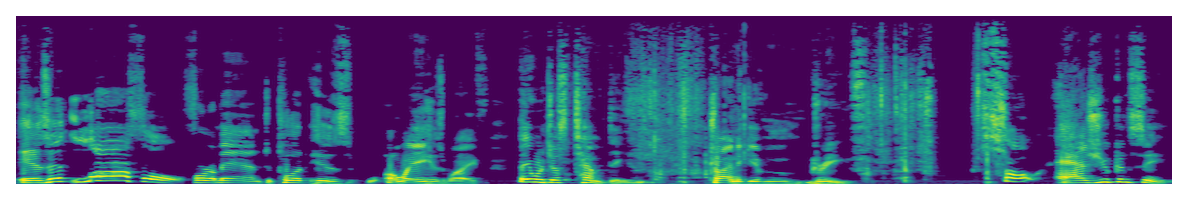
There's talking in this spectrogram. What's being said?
Is it lawful for a man to put his away his wife? They were just tempting him, trying to give him grief. So, as you can see,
